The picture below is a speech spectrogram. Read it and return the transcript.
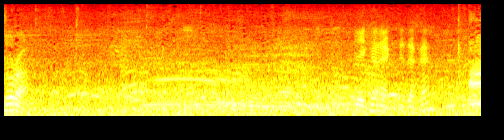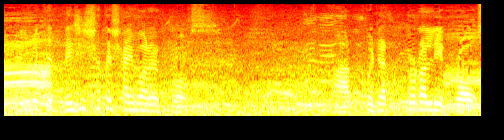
জোড়া। এইখানে একটি দেখেন, এগুলো হচ্ছে দেশির সাথে সাইওয়ালের ক্রস। আর ওইটা টোটালি ক্রস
